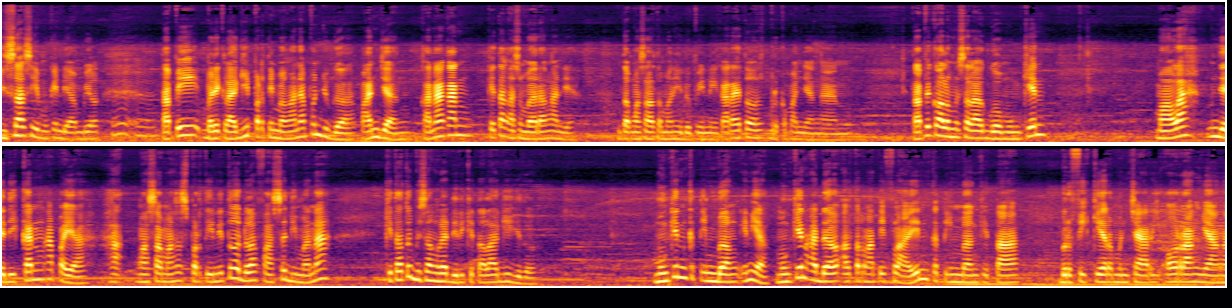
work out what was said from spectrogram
bisa sih mungkin diambil. Mm-mm. tapi balik lagi pertimbangannya pun juga panjang. Karena kan kita nggak sembarangan ya untuk masalah teman hidup ini. Karena itu harus berkepanjangan. Tapi kalau misalnya gue mungkin malah menjadikan apa ya masa-masa seperti ini tuh adalah fase di mana kita tuh bisa ngeliat diri kita lagi gitu mungkin ketimbang ini ya mungkin ada alternatif lain ketimbang kita berpikir mencari orang yang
